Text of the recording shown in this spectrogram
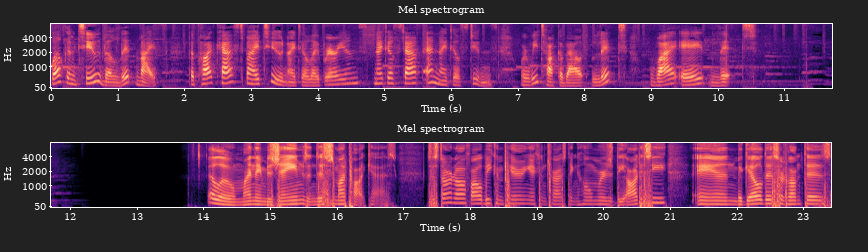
Welcome to The Lit Life, the podcast by two Knightdale librarians, Knightdale staff, and Knightdale students, where we talk about lit, YA lit. Hello, my name is James, and this is my podcast. To start off, I'll be comparing and contrasting Homer's The Odyssey and Miguel de Cervantes'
